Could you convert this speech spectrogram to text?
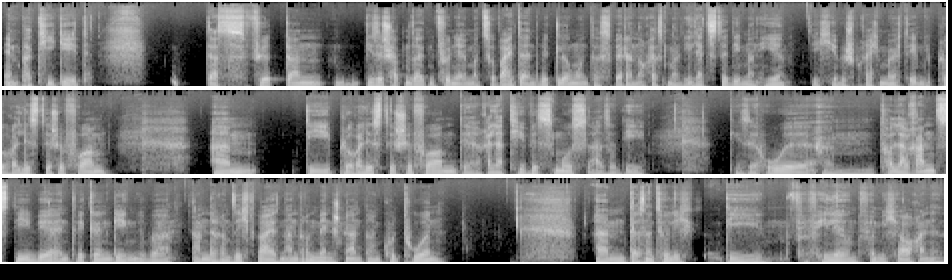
Empathie geht. Das führt dann, diese Schattenseiten führen ja immer zur Weiterentwicklung und das wäre dann auch erstmal die letzte, die man hier, die ich hier besprechen möchte, eben die pluralistische Form. Ähm, die pluralistische Form, der Relativismus, also die, diese hohe ähm, Toleranz, die wir entwickeln gegenüber anderen Sichtweisen, anderen Menschen, anderen Kulturen. Ähm, das natürlich die für viele und für mich auch eine,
